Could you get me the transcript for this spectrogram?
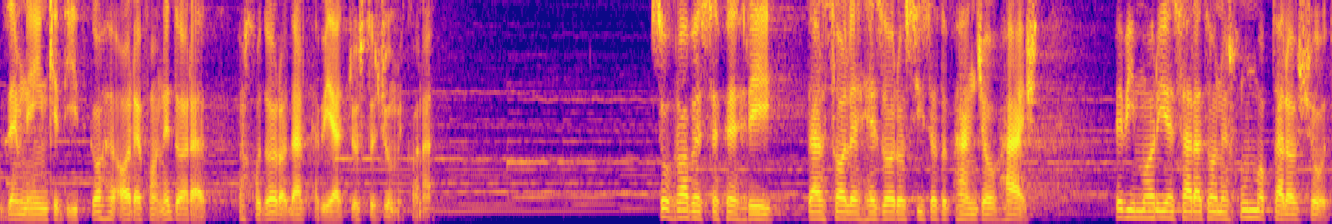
ضمن اینکه دیدگاه عارفانه دارد و خدا را در طبیعت جستجو می کند. سهراب سپهری در سال 1358 به بیماری سرطان خون مبتلا شد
